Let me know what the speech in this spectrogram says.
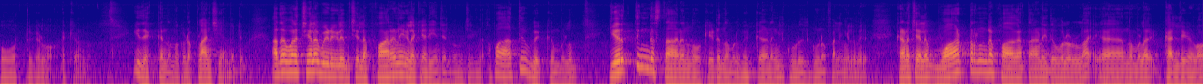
പോർട്ടുകളോ ഒക്കെ ഉണ്ട്. ഇതൊക്കെ നമുക്കിവിടെ പ്ലാൻ ചെയ്യാൻ പറ്റും. അതേപോലെ ചില വീടുകളിൽ ചില ഭരണികളൊക്കെ ആയിരിക്കും ചിലപ്പോൾ വെച്ചിരിക്കുന്നത്. അപ്പോൾ അത് വെക്കുമ്പോഴും എർത്തിന്റെ സ്ഥാനം നോക്കിയിട്ട് നമ്മൾ വെക്കുകയാണെങ്കിൽ കൂടുതൽ ഗുണഫലങ്ങൾ വരും. കാരണം ചില വാട്ടറിന്റെ ഭാഗത്താണ് ഇതുപോലുള്ള നമ്മൾ കല്ലുകളോ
